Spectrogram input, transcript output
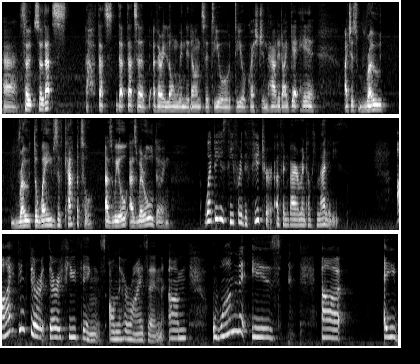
Uh, so, so that's that's that that's a, a very long-winded answer to your to your question. How did I get here? I just rode rode the waves of capital as we all as we're all doing. What do you see for the future of environmental humanities? I think there there are a few things on the horizon. Um, one is uh, a,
